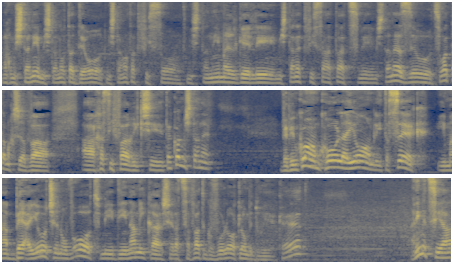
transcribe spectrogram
אנחנו משתנים, משתנות הדעות, משתנות התפיסות, משתנים ההרגלים, משתנה תפיסת העצמי, משתנה הזהות, צורת המחשבה, החשיפה הרגשית, הכל משתנה. ובמקום כל היום להתעסק עם הבעיות שנובעות מדינמיקה של הצבת גבולות לא מדויקת, אני מציע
